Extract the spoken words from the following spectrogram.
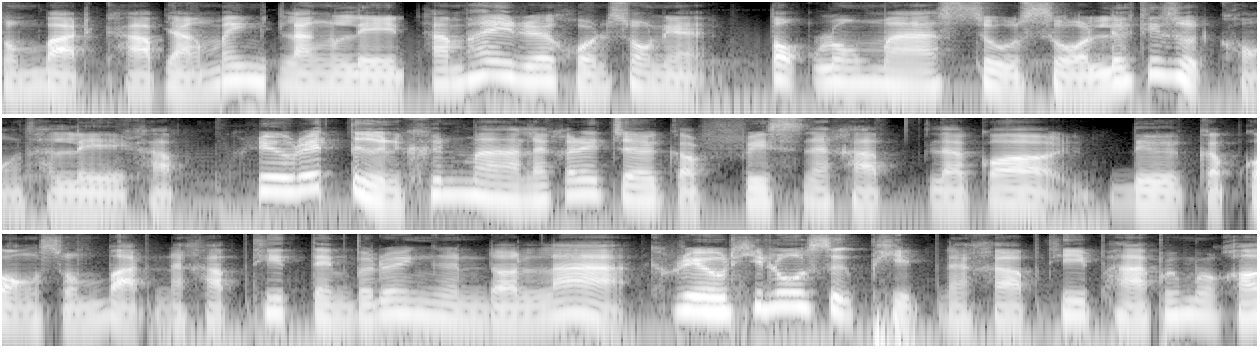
สมบัติครับอย่างไม่มีลังเลทำให้เรือขนส่งเนี่ยตกลงมาสู่ส่วนลึกที่สุดของทะเลครับ ริวได้ตื่นขึ้นมาแล้วก็ได้เจอกับฟริสนะครับ แล้วก็ดือกับกล่องสมบัตินะครับที่เต็มไปด้วยเงินดอลลาร์คริวที่รู้สึกผิดนะครับที่พาเพื่อนของเขา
